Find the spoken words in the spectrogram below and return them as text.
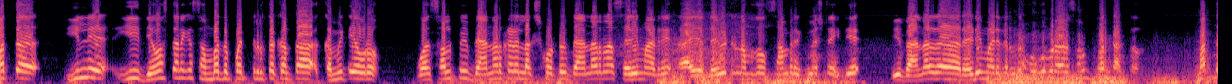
ಮತ್ತ ಇಲ್ಲಿ ಈ ದೇವಸ್ಥಾನಕ್ಕೆ ಸಂಬಂಧಪಟ್ಟಿರ್ತಕ್ಕಂತ ಕಮಿಟಿಯವರು ಒಂದ್ ಸ್ವಲ್ಪ ಬ್ಯಾನರ್ ಕಡೆ ಲಕ್ಷ ಕೊಟ್ಟು ಬ್ಯಾನರ್ನ ಸರಿ ಮಾಡ್ರಿ. ದಯವಿಟ್ಟು ನಮ್ದು ಸಮ್ ರಿಕ್ವೆಸ್ಟ್ ಐತಿ. ಈ ಬ್ಯಾನರ್ ರೆಡಿ ಮಾಡಿದ್ರೆ ಹುಗುಬರ ಸ್ವಲ್ಪ ಗೊತ್ತಾಗ್ತದ ಮತ್ತ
